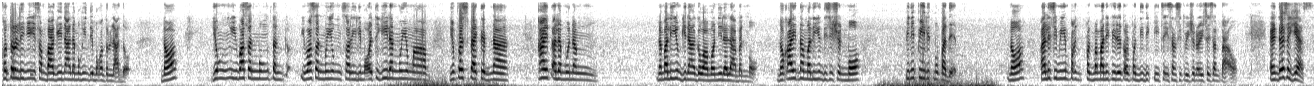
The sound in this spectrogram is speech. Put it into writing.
mag-kontrolin yung isang bagay na alam mong hindi mo kontrolado. No? Yung iwasan mong tang, iwasan mo yung sarili mo or tigilan mo yung mga yung perspective na kahit alam mo ng na mali yung ginagawa mo, nilalaban mo. No, kahit na mali yung decision mo, pinipilit mo pa din. No? Alisin mo yung pag, pagmamanipulate or pagdidictate sa isang situation or sa isang tao. And there's a yes.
